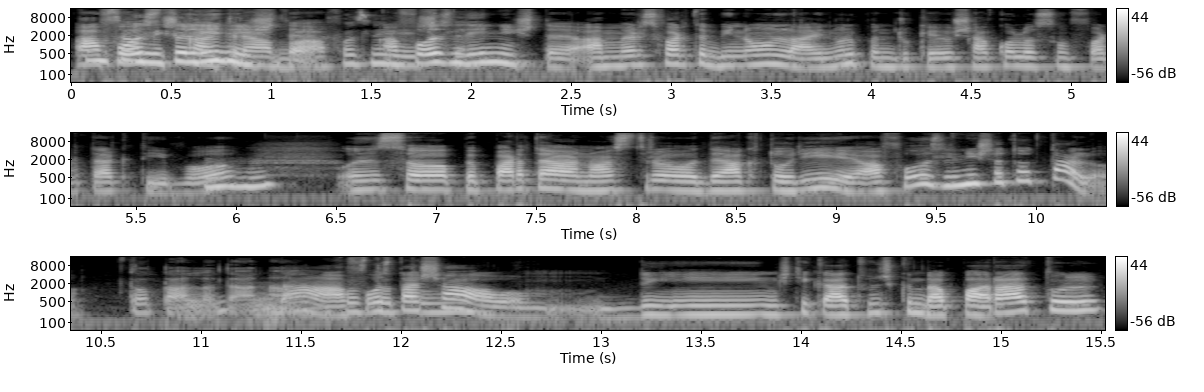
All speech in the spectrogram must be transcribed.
a fost, liniște. a fost liniște. A fost liniște. A mers foarte bine online-ul, pentru că eu și acolo sunt foarte activă, uh-huh. însă pe partea noastră de actorie a fost liniște totală totală, da. Da, a, a fost, fost așa, un... din, știi că atunci când aparatul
